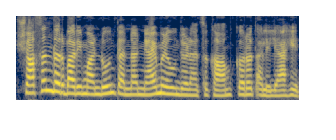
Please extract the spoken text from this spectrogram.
शासन दरबारी मांडून त्यांना न्याय मिळवून देण्याचं काम करत आलेले आहेत.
